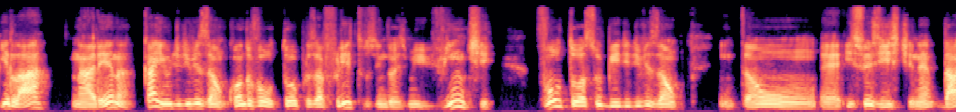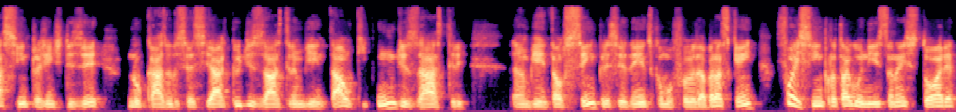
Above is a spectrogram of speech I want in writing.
e lá, na Arena, caiu de divisão. Quando voltou para os aflitos, em 2020, voltou a subir de divisão. Então, é, isso existe, né? Dá sim para a gente dizer, no caso do CSA, que o desastre ambiental, que um desastre ambiental sem precedentes, como foi o da Braskem, foi sim protagonista na história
